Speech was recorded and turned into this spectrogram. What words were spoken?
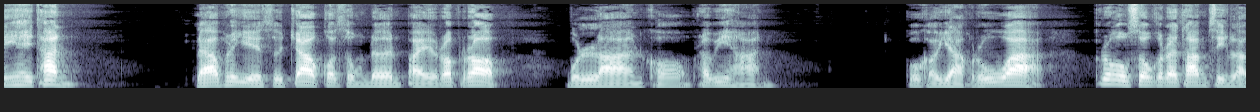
นี้ให้ท่าน แล้วพระเยซูเจ้าก็ทรงเดินไปรอบๆบนลานของพระวิหาร พวกเขาอยากรู้ว่า พระองค์ทรงกระทำสิ่งเหล่า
